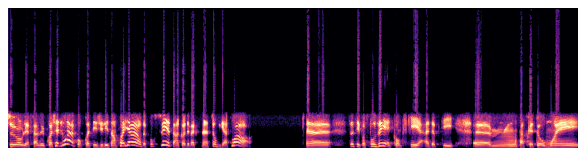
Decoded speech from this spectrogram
sur le fameux projet de loi pour protéger les employeurs de poursuites en cas de vaccination obligatoire. Euh, ça, c'est pas supposé être compliqué à adopter euh, parce que tu as au moins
